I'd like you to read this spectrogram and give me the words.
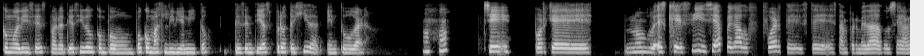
Como dices, para ti ha sido un poco más livianito, te sentías protegida en tu hogar. Sí, porque no, es que sí, sí ha pegado fuerte este, esta enfermedad, o sea,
